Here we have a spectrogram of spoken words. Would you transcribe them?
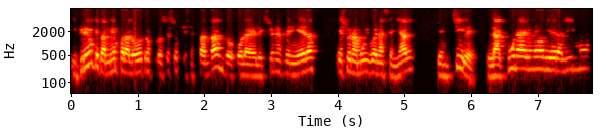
Y creo que también para los otros procesos que se están dando o las elecciones venideras es una muy buena señal que en Chile, la cuna del neoliberalismo,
